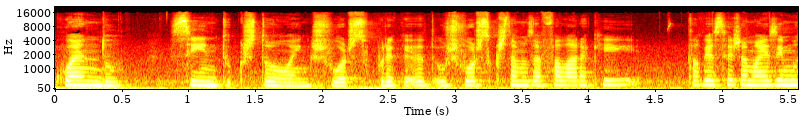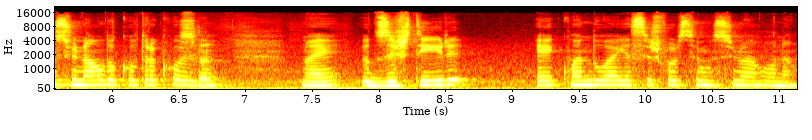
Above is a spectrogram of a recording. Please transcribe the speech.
Quando sinto que estou em esforço, porque o esforço que estamos a falar aqui talvez seja mais emocional do que outra coisa. Certo. Não é? O desistir é quando há esse esforço emocional ou não?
